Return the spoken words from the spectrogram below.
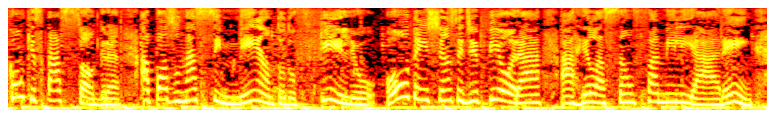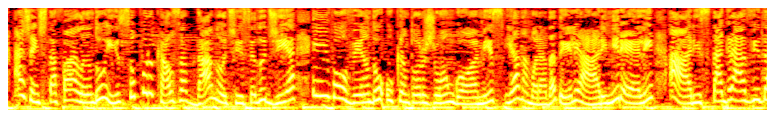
conquistar a sogra após o nascimento do filho? Ou tem chance de piorar a relação familiar, hein? A gente tá falando isso isso por causa da notícia do dia envolvendo o cantor João Gomes e a namorada dele, a Ari Mirelli. A Ari está grávida,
